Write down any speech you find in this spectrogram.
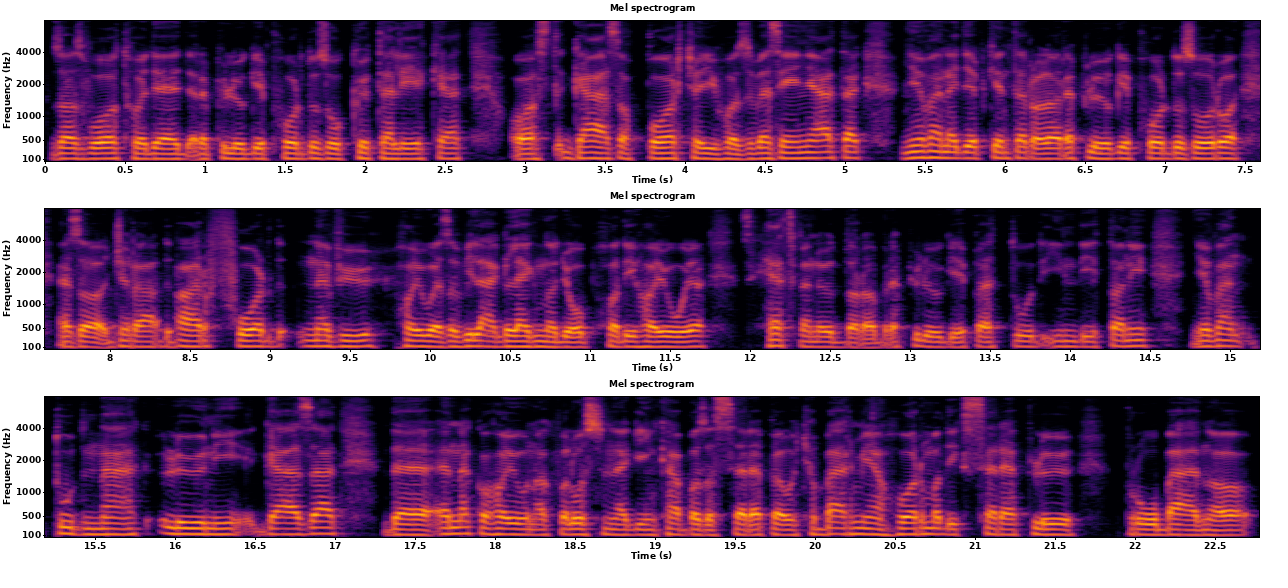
az az volt, hogy egy repülőgép hordozó köteléket azt Gáza partjaihoz vezényeltek. Nyilván egyébként erről a repülőgép hordozóról ez a Gerard R. Ford nevű hajó, ez a világ legnagyobb hadihajója, ez 75 darab repülőgépet tud indítani. Nyilván tudnák lőni Gázát, de ennek a hajónak valószínűleg inkább az a szerepe, hogyha bármilyen harmadik szereplő próbálna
